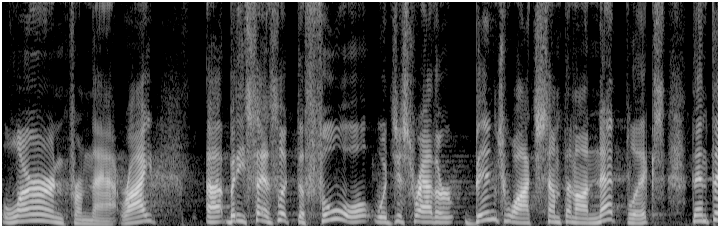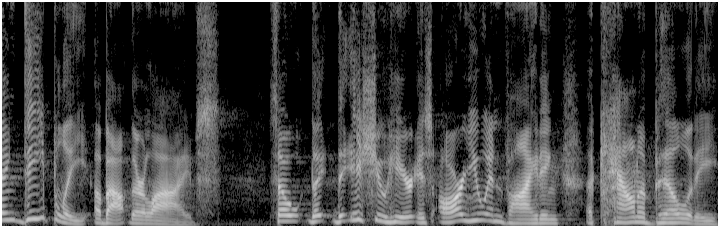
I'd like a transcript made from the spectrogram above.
learn from that, right? Uh, but he says, look, the fool would just rather binge watch something on Netflix than think deeply about their lives. So, the, the issue here is are you inviting accountability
